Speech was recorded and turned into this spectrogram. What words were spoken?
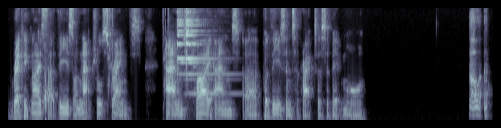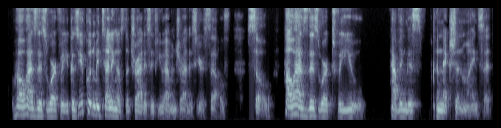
Recognize that these are natural strengths and try and uh, put these into practice a bit more. How how has this worked for you because you couldn't be telling us to try this if you haven't tried this yourself. So how has this worked for you having this connection mindset?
